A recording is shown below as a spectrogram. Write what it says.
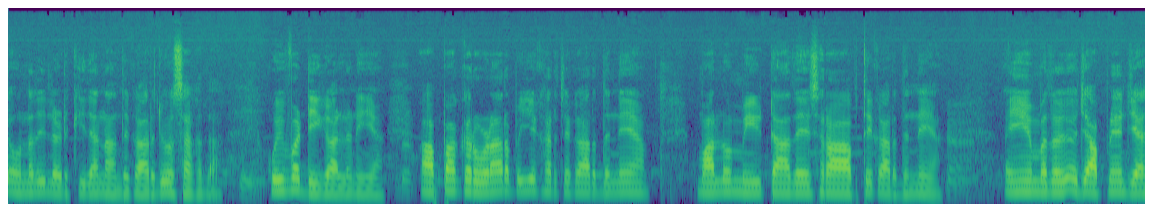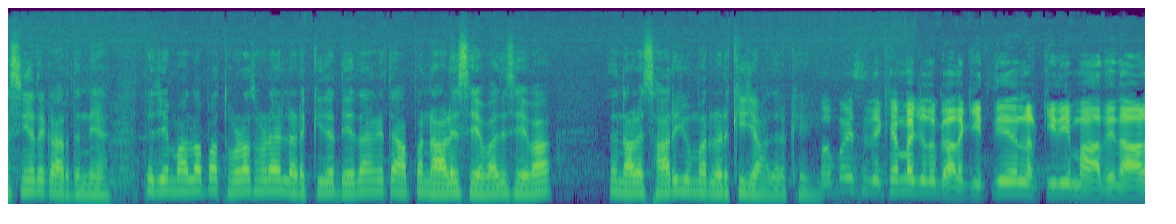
ਉਹਨਾਂ ਦੀ ਲੜਕੀ ਦਾ ਆਨੰਦ ਕਾਰਜ ਹੋ ਸਕਦਾ। ਕੋਈ ਵੱਡੀ ਗੱਲ ਨਹੀਂ ਆ। ਆਪਾਂ ਕਰੋੜਾਂ ਰੁਪਏ ਖਰਚ ਕਰ ਦਿੰਨੇ ਆ। ਮੰਨ ਲਓ ਮੀਟਾਂ ਦੇ ਸ਼ਰਾਬ ਤੇ ਕਰ ਦਿੰਨੇ ਆ। ਅਸੀਂ ਮਤਲਬ ਆਪਣੀਆਂ ਜੈਸੀਆਂ ਤੇ ਕਰ ਦਿੰਨੇ ਆ। ਤੇ ਜੇ ਮੰਨ ਲਓ ਆਪਾਂ ਥੋੜਾ ਥੋੜਾ ਲੜਕੀ ਦਾ ਦੇ ਦਾਂਗੇ ਤੇ ਆਪਾਂ ਨਾਲੇ ਸੇਵਾ ਦੀ ਸੇਵਾ ਤੇ ਨਾਲੇ ਸਾਰੀ ਉਮਰ ਲੜਕੀ ਯਾਦ ਰੱਖੇਗੀ ਬਾਬਾ ਇਸ ਦੇਖਿਆ, ਮੈਂ ਜਦੋਂ ਗੱਲ ਕੀਤੀ ਇਹ ਲੜਕੀ ਦੀ ਮਾਂ ਦੇ ਨਾਲ,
